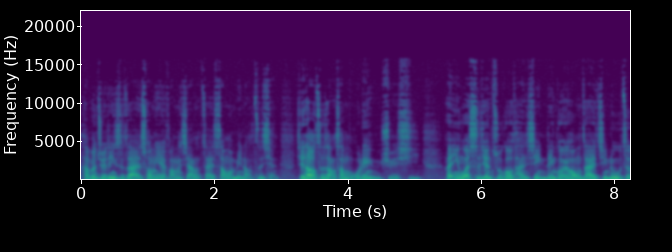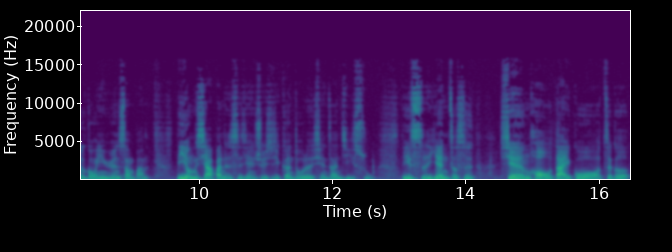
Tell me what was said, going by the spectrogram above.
他们决定是在创业方向在尚未明朗之前，先到职场上磨练与学习。那因为时间足够弹性，林奎宏在进入这个工研院上班，利用下班的时间学习更多的前瞻技术。李子燕则是先后带过这个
